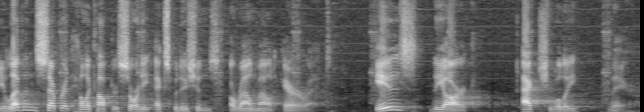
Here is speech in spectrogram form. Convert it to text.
11 separate helicopter sortie expeditions around Mount Ararat. Is the ark actually there?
